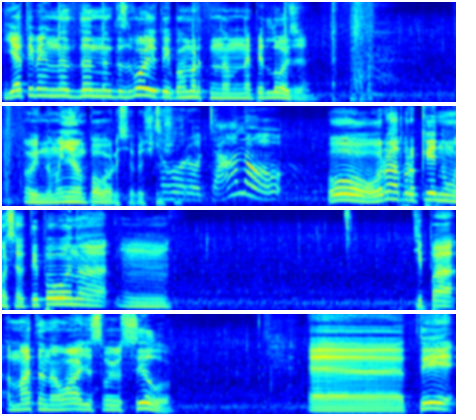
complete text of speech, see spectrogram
Я тобі не, не, не дозволю тобі померти на, на підлозі. Ой, на моєму поверсі, точніше. Giordano! О, ура, прокинулася. Ти повинна. М, типа, мати на увазі свою силу. Е, ти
